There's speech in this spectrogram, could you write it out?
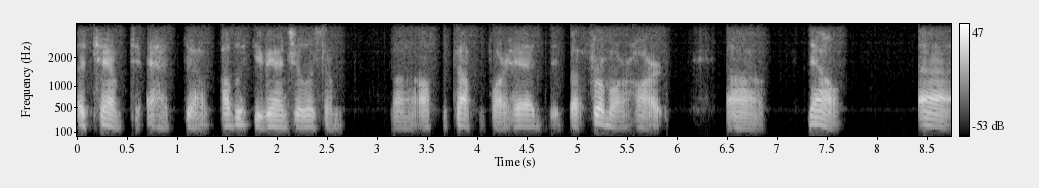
attempt at uh, public evangelism uh, off the top of our head, but from our heart. Uh, now, uh,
